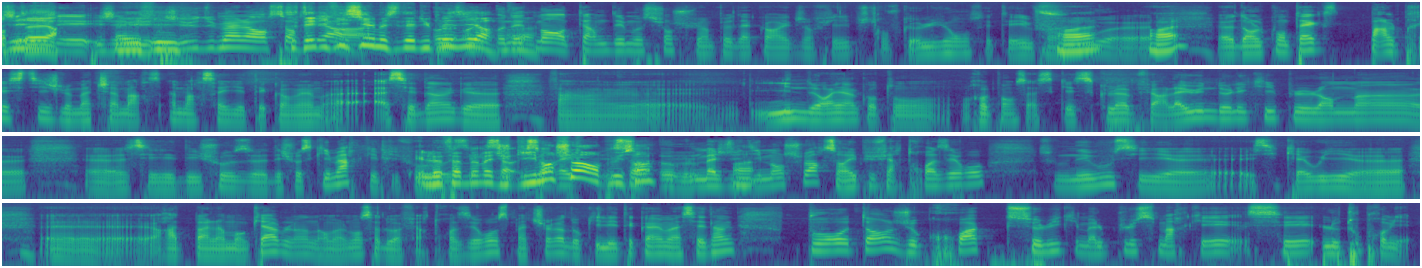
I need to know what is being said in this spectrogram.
j'ai- eu, du mal à en sortir. C'était difficile, mais c'était du plaisir. Hon- Honnêtement, en termes d'émotion, je suis un peu d'accord avec Jean-Philippe. Je trouve que Lyon, c'était fou. Ouais. euh, Ouais. euh, dans le contexte, par le prestige, le match à, Mars- à Marseille était quand même euh, assez dingue. euh, Enfin, euh, mine de rien, quand on repense à ce qu'est ce club, faire la une de l'équipe le lendemain, euh, euh, c'est des choses, des choses qui marquent. Et, puis, faut- Et le fameux match ça- du dimanche soir, en plus, ça- hein. Le match Ouais. du dimanche soir, ça aurait pu faire 3-0. Souvenez-vous si, si Kawi rate pas l'immanquable. hein, normalement, ça doit faire 3-0 ce match-là. Donc, il était quand même assez dingue. Pour autant, je crois que celui qui m'a le plus marqué, c'est le tout premier.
